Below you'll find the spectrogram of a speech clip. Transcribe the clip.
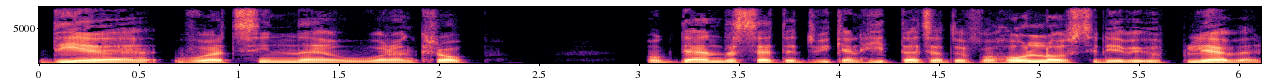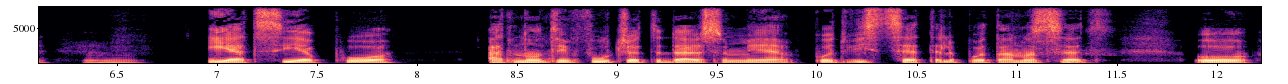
det är vårt sinne och vår kropp. Och det enda sättet vi kan hitta ett sätt att förhålla oss till det vi upplever Mm. är att se på att någonting fortsätter där som är på ett visst sätt eller på ett annat Precis. sätt. Och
